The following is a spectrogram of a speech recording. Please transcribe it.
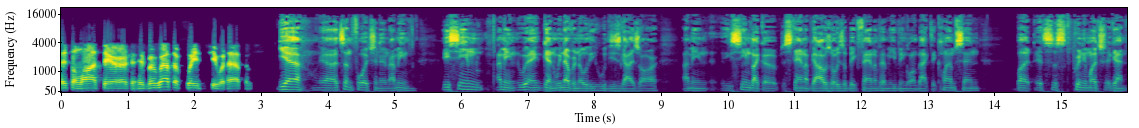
it's a lot there, but we'll have to wait and see what happens. Yeah, yeah, it's unfortunate. I mean, he seemed. I mean, again, we never know who these guys are. I mean, he seemed like a stand-up guy. I was always a big fan of him, even going back to Clemson. But it's just pretty much again,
